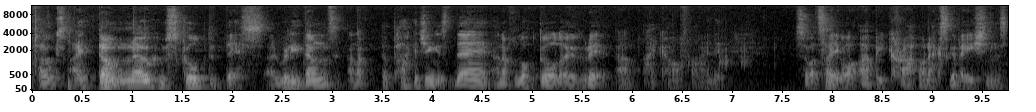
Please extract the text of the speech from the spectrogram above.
folks, I don't know who sculpted this. I really don't. And I've, the packaging is there, and I've looked all over it, and I can't find it. So I'll tell you what, I'd be crap on excavations.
